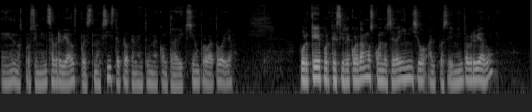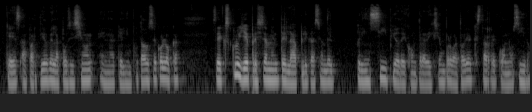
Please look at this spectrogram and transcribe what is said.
en los procedimientos abreviados pues no existe propiamente una contradicción probatoria. ¿Por qué? Porque si recordamos cuando se da inicio al procedimiento abreviado, que es a partir de la posición en la que el imputado se coloca, se excluye precisamente la aplicación del principio de contradicción probatoria que está reconocido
